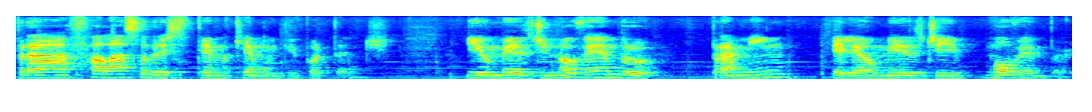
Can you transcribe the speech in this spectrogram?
para falar sobre esse tema que é muito importante. E o mês de novembro, para mim, ele é o mês de Movember.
